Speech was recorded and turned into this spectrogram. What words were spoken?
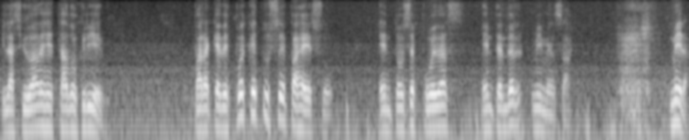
y las ciudades-estados griegos. Para que después que tú sepas eso, entonces puedas entender mi mensaje. Mira,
